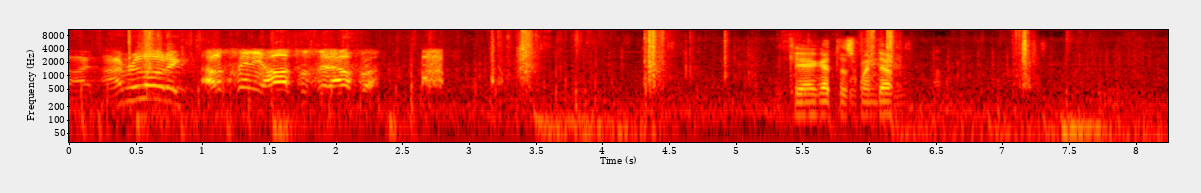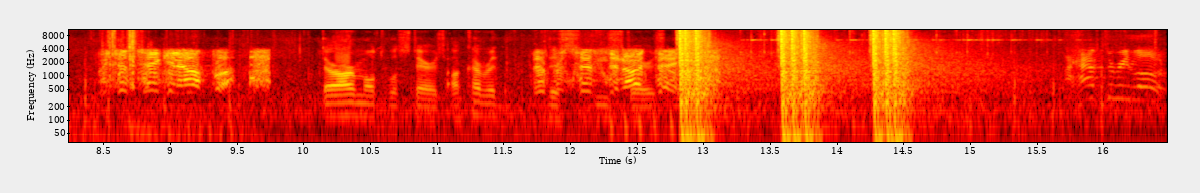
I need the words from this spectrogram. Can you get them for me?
I- I'm reloading. I don't see any hostiles at Alpha. Okay, I got this window. We just taken Alpha. There are multiple stairs. I'll cover th- They're this these stairs. I have to reload.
